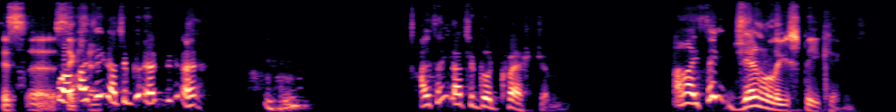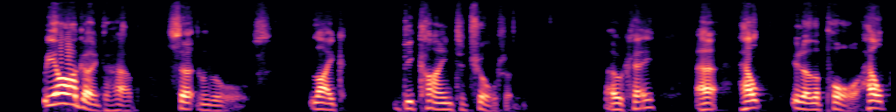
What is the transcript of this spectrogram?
this well, section, I think that's a good. Mm-hmm. I think that's a good question. And I think, generally speaking, we are going to have certain rules, like be kind to children, okay? Uh, help, you know, the poor, help,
